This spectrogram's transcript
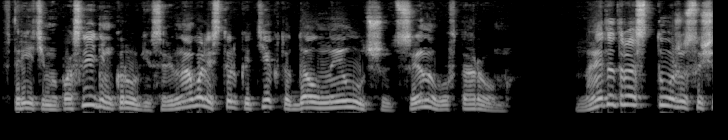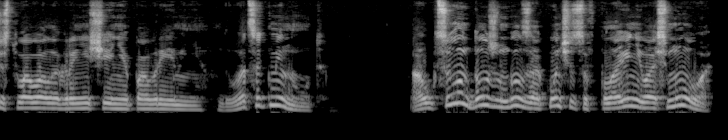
В третьем и последнем круге соревновались только те, кто дал наилучшую цену во втором. На этот раз тоже существовало ограничение по времени – 20 минут. Аукцион должен был закончиться в половине восьмого,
